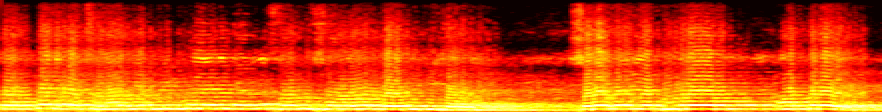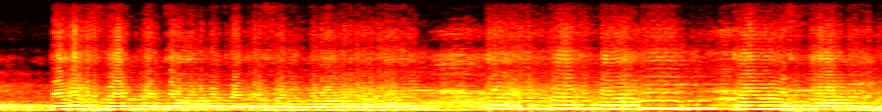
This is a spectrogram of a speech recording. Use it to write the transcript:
ਤੱਪੜ ਵਿੱਚ ਹੋ ਕੇ ਬਿਲਕੁਲ ਇਹ ਗੱਲ ਸਾਨੂੰ ਸਵਾਲ ਦੇ ਨਹੀਂ ਜਾਂਦੇ ਸੋ ਮੇਰੇ ਵੀਰੋ ਆਪਣੇ ਦੇਸ਼ ਦੇ ਉੱਤੇ ਜਾ ਕੇ ਜੇ ਤੁਸੀਂ ਇੰਗਲੈਂਡ ਹੋਏ ਤਾਂ ਇੰਡੀਅਨ ਪਾਰਟੀ ਕਾਂਗਰਸ ਪਾਰਟੀ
